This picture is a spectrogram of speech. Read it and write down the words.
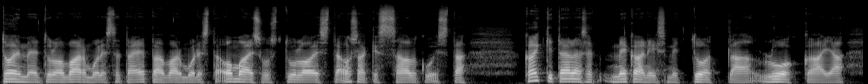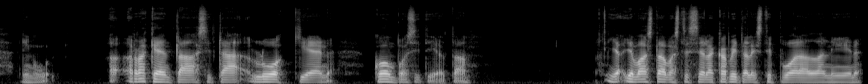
toimeentulon varmuudesta tai epävarmuudesta, omaisuustuloista, osakesalkuista. Kaikki tällaiset mekanismit tuottaa luokkaa ja niin kuin, rakentaa sitä luokkien kompositiota. Ja, ja vastaavasti siellä kapitalistipuolella niin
